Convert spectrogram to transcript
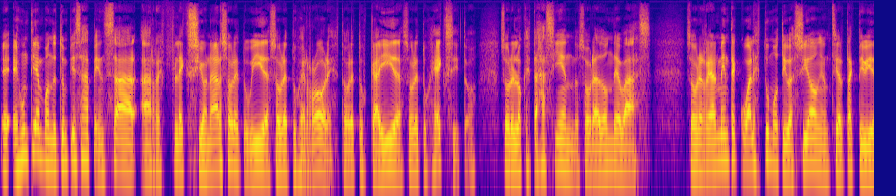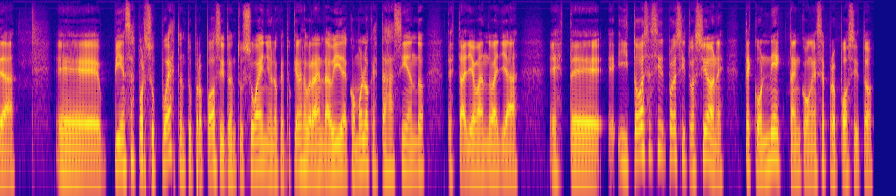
Eh, es un tiempo donde tú empiezas a pensar, a reflexionar sobre tu vida, sobre tus errores, sobre tus caídas, sobre tus éxitos, sobre lo que estás haciendo, sobre a dónde vas, sobre realmente cuál es tu motivación en cierta actividad. Eh, piensas, por supuesto, en tu propósito, en tu sueño, en lo que tú quieres lograr en la vida, cómo lo que estás haciendo te está llevando allá. Este, y todas esas situaciones te conectan con ese propósito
